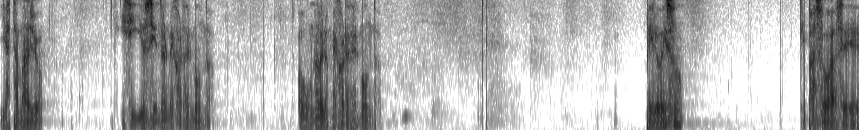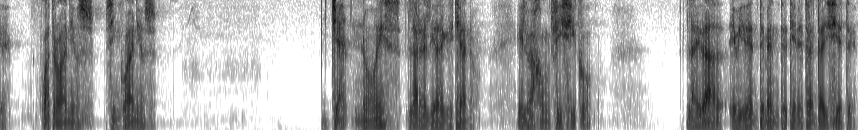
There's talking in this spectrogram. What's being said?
y hasta mayo, y siguió siendo el mejor del mundo, o uno de los mejores del mundo. Pero eso que pasó hace cuatro años, cinco años, ya no es la realidad de Cristiano. El bajón físico, la edad, evidentemente, tiene 37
